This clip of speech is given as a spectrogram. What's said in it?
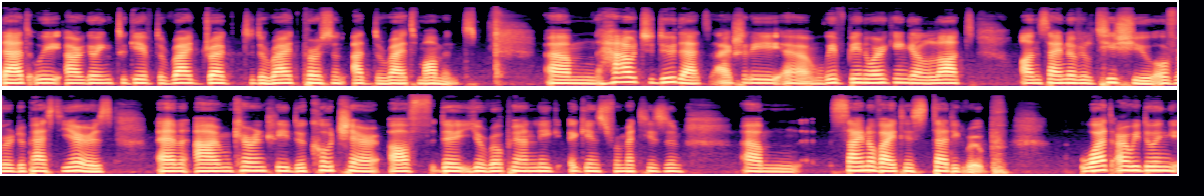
that we are going to give the right drug to the right person at the right moment. Um, how to do that? Actually, um, we've been working a lot on synovial tissue over the past years. And I'm currently the co chair of the European League Against Rheumatism um, Synovitis Study Group what are we doing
